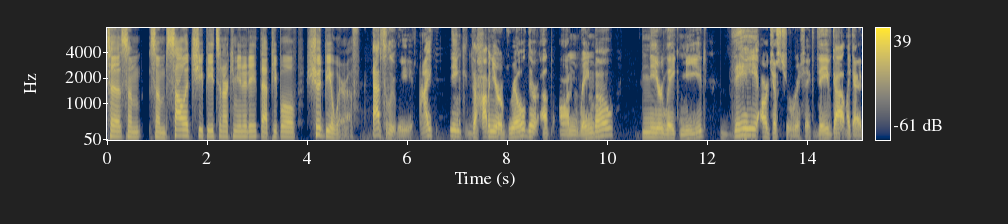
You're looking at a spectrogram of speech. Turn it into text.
to some some solid cheap eats in our community that people should be aware of? Absolutely. I think the Habanero Grill, they're up on Rainbow near Lake Mead. They are just terrific. They've got like a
